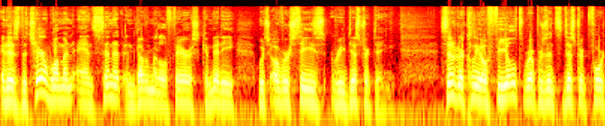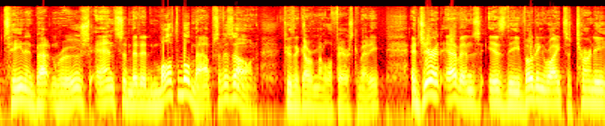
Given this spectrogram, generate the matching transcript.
and is the chairwoman and Senate and Governmental Affairs Committee, which oversees redistricting. Senator Cleo Fields represents District 14 in Baton Rouge and submitted multiple maps of his own to the Governmental Affairs Committee. And Jared Evans is the voting rights attorney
